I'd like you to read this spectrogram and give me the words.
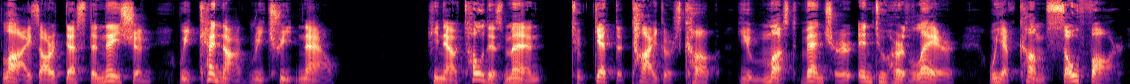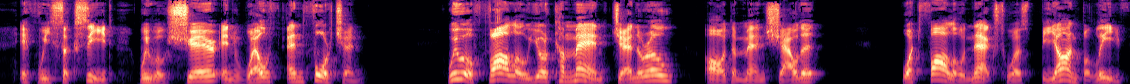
lies our destination. We cannot retreat now. He now told his men, To get the tiger's cub, you must venture into her lair. We have come so far. If we succeed, we will share in wealth and fortune. We will follow your command, general, all the men shouted. What followed next was beyond belief.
